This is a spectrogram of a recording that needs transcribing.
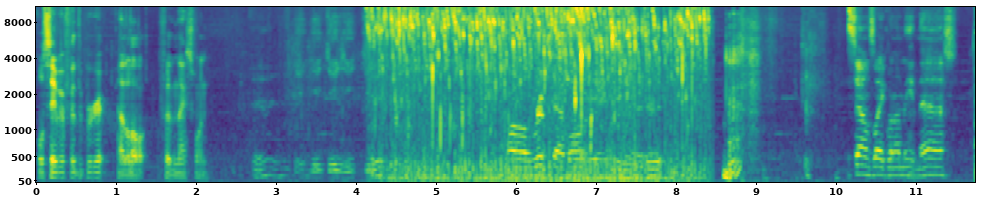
We'll save it for the for the next one. Yeah, yeah, yeah, yeah, yeah. Oh, rip that ball. Oh, yeah, you're taking that hurt. Sounds like when I'm eating ass.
